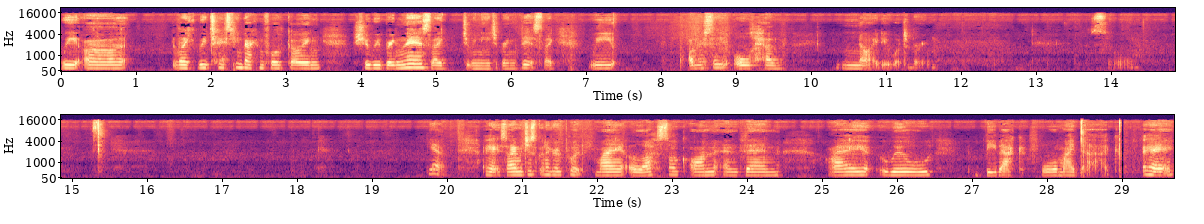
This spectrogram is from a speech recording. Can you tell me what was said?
we are like we're texting back and forth going should we bring this? Like do we need to bring this? Like we honestly all have no idea what to bring. So yeah. Okay so i'm just gonna go put my last sock on and then i will be back for my bag. Okay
